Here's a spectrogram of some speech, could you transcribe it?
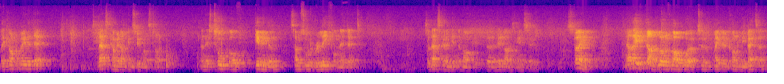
They can't repay their debt. That's coming up in two months' time. And there's talk of giving them some sort of relief on their debt. So that's going to hit the market, the headlines again soon. Spain. Now they've done a lot of hard work to make their economy better,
